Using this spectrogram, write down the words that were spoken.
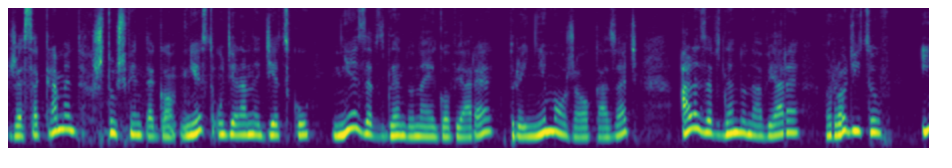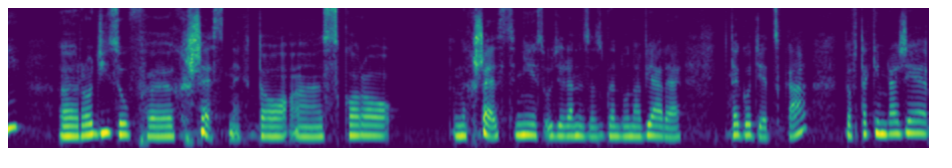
że sakrament Chrztu Świętego jest udzielany dziecku nie ze względu na jego wiarę, której nie może okazać, ale ze względu na wiarę rodziców i e, rodziców e, chrzestnych. To e, skoro ten chrzest nie jest udzielany ze względu na wiarę tego dziecka, to w takim razie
